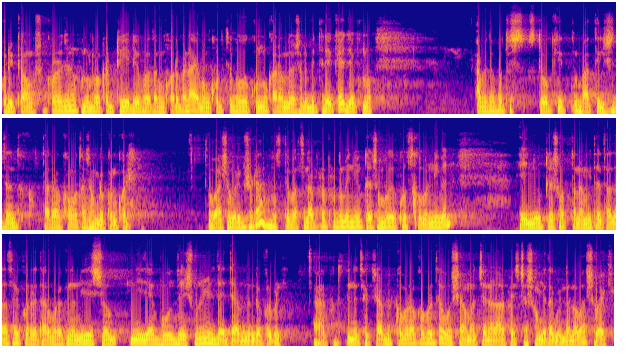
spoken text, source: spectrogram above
পরীক্ষা অংশগ্রহণের জন্য কোনো প্রকার টিএডি প্রদান করবে না এবং কর্তৃপক্ষ কোনো কারণ দর্শালে ভিত্তি রেখে যে কোনো আবেদনপত্র স্থগিত, বাতিল সিদ্ধান্ত তারা ক্ষমতা সংরক্ষণ করে। তো আশা করি বিষয়টা বুঝতে পারছেন। আপনারা প্রথমে নিয়োগটা সম্পর্কে খোঁজ খবর নেবেন। এই নিয়োগটা সত্য না মিথ্যা তা যাচাই করে তারপরে কিন্তু নিজস্ব, নিজে বুঝে শুনে নির্ধারিত আবেদনটা করবেন। আর প্রতিদিনের চাকরি আপডেট খবর খবরতে অবশ্যই আমার চ্যানেল আর পেজটার সঙ্গে থাকবেন। ধন্যবাদ সবাইকে।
